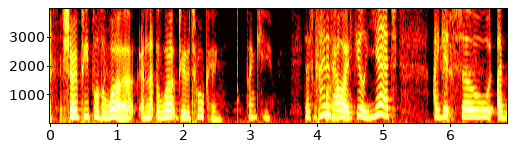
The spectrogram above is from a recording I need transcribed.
show people the work and let the work do the talking thank you That's, kind of how I feel. Yet, I get so I'm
